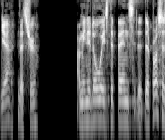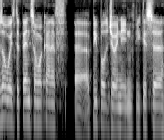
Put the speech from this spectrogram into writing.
yeah, that's true. I mean, it always depends. The, the process always depends on what kind of uh, people join in because uh,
